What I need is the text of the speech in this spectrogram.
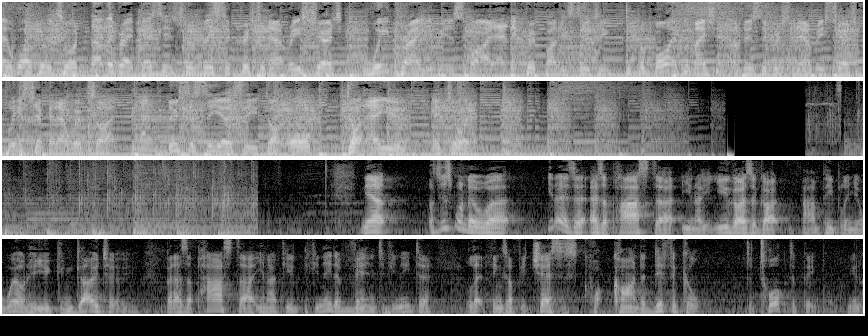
and welcome to another great message from Noosa Christian Outreach Church. We pray you've been inspired and equipped by this teaching. For more information on Noosa Christian Outreach Church, please check out our website at noosacoc.org.au. Enjoy. Now, I just want to, uh, you know, as a, as a pastor, you know, you guys have got um, people in your world who you can go to. But as a pastor, you know, if you, if you need a vent, if you need to let things off your chest, it's kind of difficult to talk to people, you know,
